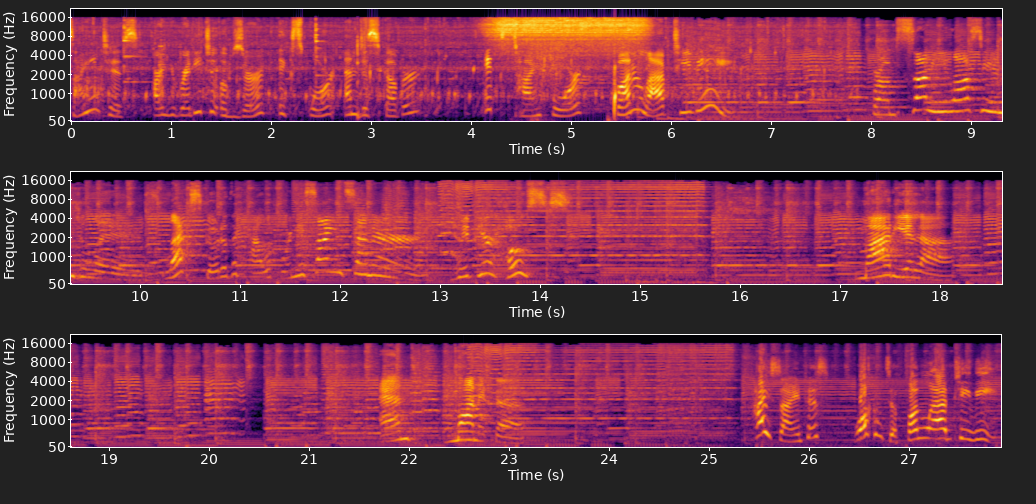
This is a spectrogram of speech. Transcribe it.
Scientists, are you ready to observe, explore, and discover? It's time for Fun Lab TV! From sunny Los Angeles, let's go to the California Science Center with your hosts, Mariela and Monica. Hi, scientists! Welcome to Fun Lab TV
